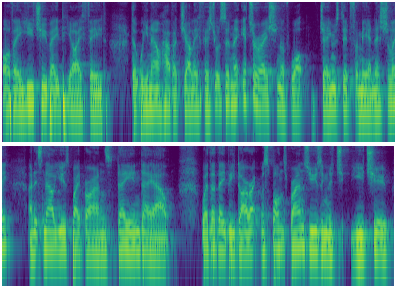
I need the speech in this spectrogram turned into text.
of a YouTube API feed that we now have at Jellyfish. It was an iteration of what James did for me initially, and it's now used by brands day in, day out, whether they be direct response brands using the YouTube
